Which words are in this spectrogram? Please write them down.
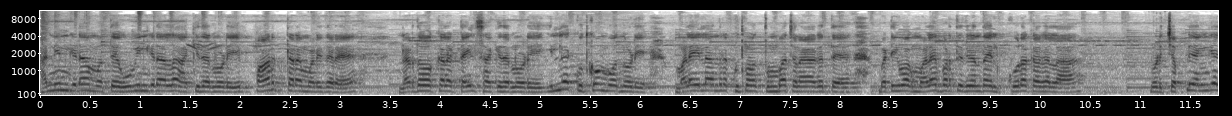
ಹಣ್ಣಿನ ಗಿಡ ಮತ್ತು ಹೂವಿನ ಗಿಡ ಎಲ್ಲ ಹಾಕಿದ್ದಾರೆ ನೋಡಿ. ಪಾರ್ಕ್ ಥರ ಮಾಡಿದ್ದಾರೆ. ನಡೆದು ಹೋಗಲ್ಲ ಟೈಲ್ಸ್ ಹಾಕಿದ್ದಾರೆ ನೋಡಿ, ಇಲ್ಲೇ ಕುತ್ಕೊಬೋದು ನೋಡಿ. ಮಳೆ ಇಲ್ಲ ಅಂದರೆ ಕುತ್ಕೊಳಕ್ಕೆ ತುಂಬ ಚೆನ್ನಾಗಾಗುತ್ತೆ. ಬಟ್ ಇವಾಗ ಮಳೆ ಬರ್ತಿದ್ರಿಂದ ಇಲ್ಲಿ ಕೂರೋಕ್ಕಾಗಲ್ಲ. ನೋಡಿ, ಚಪ್ಪಲಿ ಹಂಗೆ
